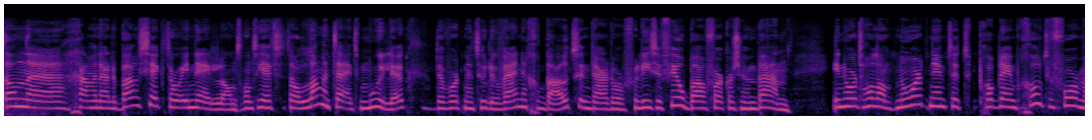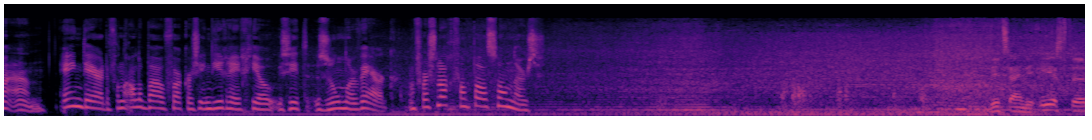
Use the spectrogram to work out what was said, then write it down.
Dan uh, gaan we naar de bouwsector in Nederland. Want die heeft het al lange tijd moeilijk. Er wordt natuurlijk weinig gebouwd en daardoor verliezen veel bouwvakkers hun baan. In Noord-Holland-Noord neemt het probleem grote vormen aan. Een derde van alle bouwvakkers in die regio zit zonder werk. Een verslag van Paul Sanders. Dit zijn de eerste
